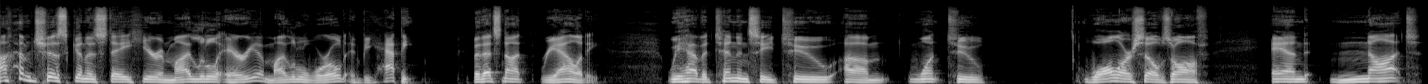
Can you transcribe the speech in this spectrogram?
I'm just going to stay here in my little area, my little world, and be happy. But that's not reality. We have a tendency to um, want to wall ourselves off and not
